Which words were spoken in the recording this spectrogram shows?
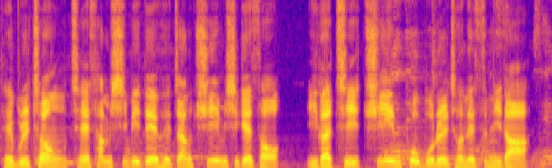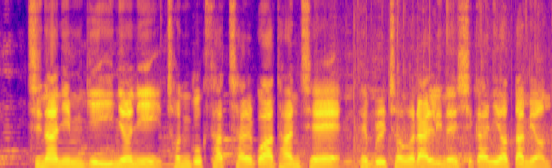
대불청 제32대 회장 취임식에서 이같이 취임 포부를 전했습니다. 지난 임기 2년이 전국 사찰과 단체에 대불청을 알리는 시간이었다면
